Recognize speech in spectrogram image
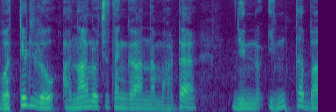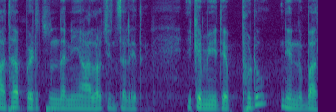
ఒత్తిడిలో అనాలోచితంగా అన్న మాట నిన్ను ఇంత బాధ పెడుతుందని ఆలోచించలేదు. ఇక మీదెప్పుడు నిన్ను బాధ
